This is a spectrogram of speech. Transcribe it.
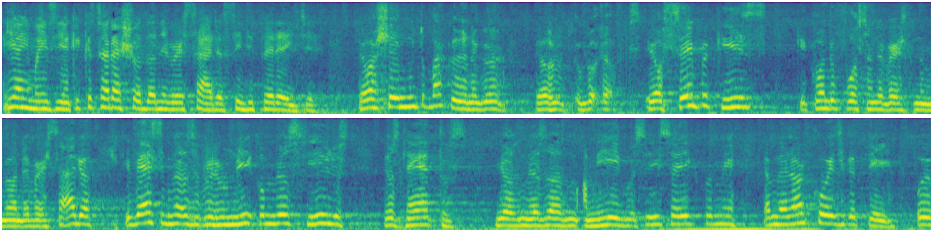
E aí, mãezinha, o que, que a senhora achou do aniversário assim diferente? Eu achei muito bacana. Eu, eu, eu, eu sempre quis que quando fosse no meu aniversário, eu tivesse meus reunir com meus filhos, meus netos, meus, meus amigos. Isso aí que para mim é a melhor coisa que eu tenho. Foi,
